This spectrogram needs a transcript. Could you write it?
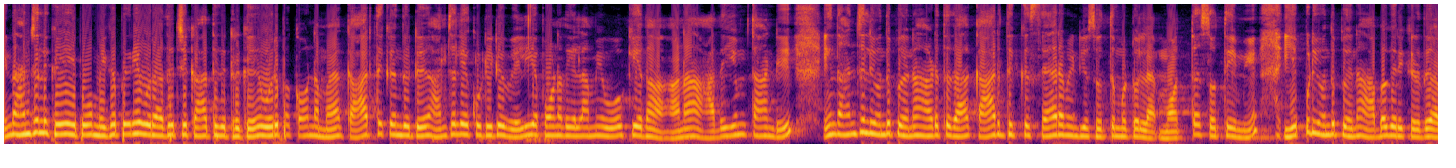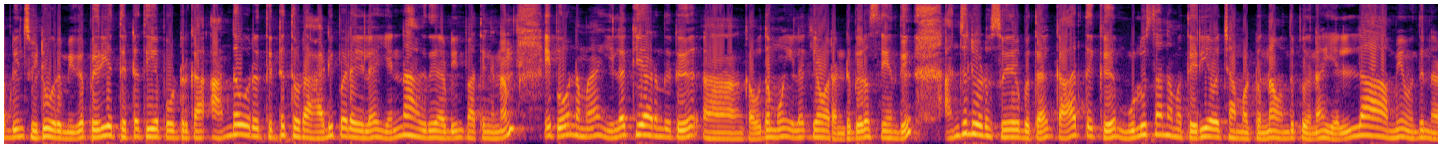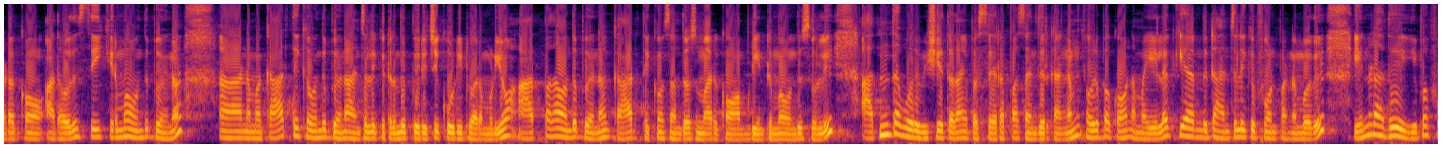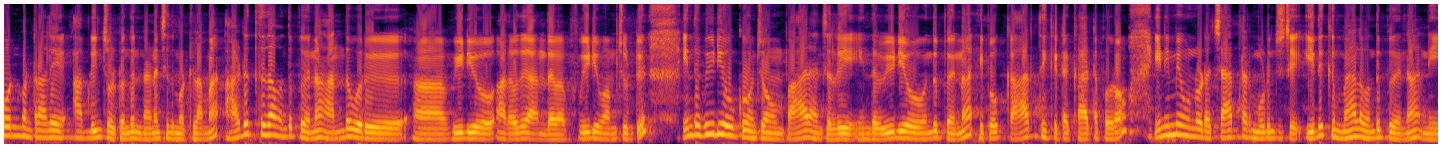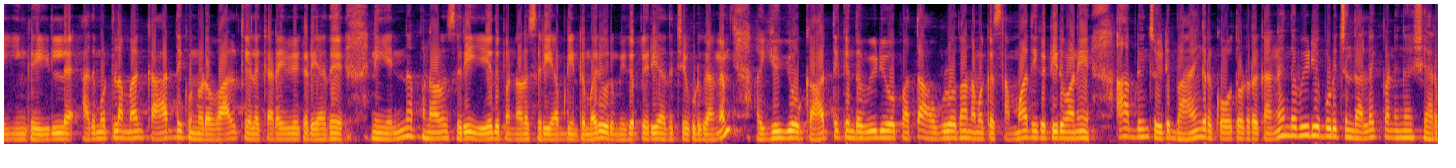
இந்த அஞ்சலிக்கு இப்போ மிகப்பெரிய ஒரு அதிர்ச்சி காத்துக்கிட்டு இருக்கு. ஒரு பக்கம் நம்ம கார்த்திக் வந்துட்டு அஞ்சலியை கூட்டிட்டு வெளியே போனது எல்லாமே ஓகே தான். ஆனால் அதையும் தாண்டி இந்த அஞ்சலி வந்து போயின்னா அடுத்ததா கார்த்திக்கு சேர வேண்டிய சொத்து மட்டும் இல்லை மொத்த சொத்தையுமே எப்படி வந்து போயின்னா அபகரிக்கிறது அப்படின்னு சொல்லிட்டு ஒரு மிகப்பெரிய திட்டத்தையே போட்டிருக்கா. அந்த ஒரு திட்டத்தோட அடிப்படையில் என்ன ஆகுது அப்படின்னு பார்த்தீங்கன்னா இப்போ நம்ம இலக்கியா இருந்துட்டு கௌதமும் இலக்கியாவும் ரெண்டு பேரும் சேர்ந்து அஞ்சலியோட சுயரூபத்தை கார்த்திக்கு முழுசாக நம்ம தெரிய வச்சா மட்டும்தான் வந்து பார்த்தீங்கன்னா எல்லாமே வந்து நடக்கும். அதாவது சீக்கிரம் சீக்கிரமாக வந்து போயின்னா நம்ம கார்த்திகை வந்து போயின்னா அஞ்சலிக்கிட்ட இருந்து பிரித்து கூட்டிகிட்டு வர முடியும். அப்போ தான் வந்து போயின்னா கார்த்திக்கும் சந்தோஷமாக இருக்கும் அப்படின்ட்டுமா வந்து சொல்லி அந்த ஒரு விஷயத்தை தான் இப்போ சிறப்பாக செஞ்சுருக்காங்க. ஒரு பக்கம் நம்ம இலக்கியா இருந்துட்டு அஞ்சலிக்கு ஃபோன் பண்ணும்போது என்னடா அது இப்போ ஃபோன் பண்ணுறாளே அப்படின்னு சொல்லிட்டு வந்து நினச்சது மட்டும் இல்லாமல் அடுத்ததாக வந்து போயின்னா அந்த ஒரு வீடியோ அதாவது அந்த வீடியோ அமுச்சுட்டு இந்த வீடியோ கொஞ்சம் பாரு அஞ்சலி இந்த வீடியோ வந்து போயின்னா இப்போ கார்த்திக் கிட்ட காட்ட போகிறோம் இனிமேல் உன்னோட சாப்டர் முடிஞ்சிச்சு. இதுக்கு மேலே வந்து போயின்னா நீ இங்கே இல்லை. அது மட்டும் இல்லாமல் கார்த்திக் உன்னோட வாழ்க்கையில் கிடையவே கிடையாது. நீ என்ன பண்ணாலும் சரி ஏது பண்ணாலும் சரி அப்படின்ற மாதிரி ஒரு மிகப்பெரிய அதிர்ச்சியை கொடுக்குறாங்க. ஐயோ கார்த்திக் இந்த வீடியோ பார்த்தா அவ்வளோதான் நமக்கு சமாதி கட்டிடுவானே அப்படின்னு சொல்லிட்டு பயங்கர கோவத்தோட இருக்காங்க. இந்த வீடியோ பிடிச்சிருந்தா லைக் பண்ணுங்கள் ஷேர்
